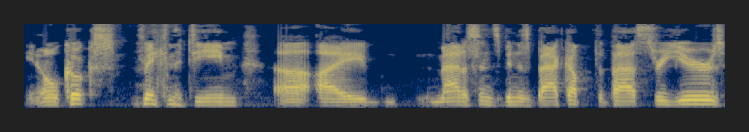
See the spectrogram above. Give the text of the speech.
you know Cook's making the team. Uh, I Mattison's been his backup the past three years.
